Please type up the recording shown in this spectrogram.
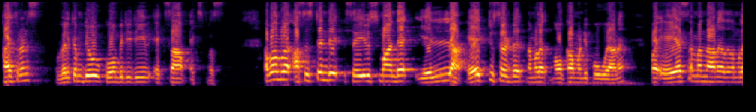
Hi friends welcome to competitive exam express അപ്പൊ നമ്മൾ അസിസ്റ്റന്റ് സെയിൽസ്മാന്റെ എല്ലാം എ ടു സെഡ് നമ്മൾ നോക്കാൻ വേണ്ടി പോവുകയാണ്. അപ്പൊ എ എസ് എം എന്നാണ് അത് നമ്മൾ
